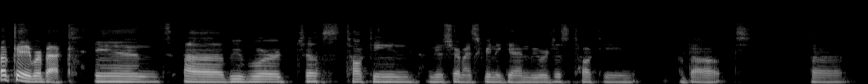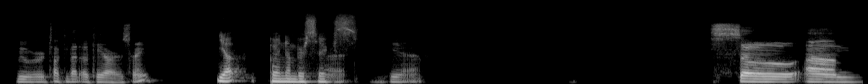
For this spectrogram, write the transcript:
okay, we're back. And uh, we were just talking, I'm going to share my screen again. We were just talking about, uh, we were talking about OKRs, right? Yep, point number six. Yeah. So, um,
